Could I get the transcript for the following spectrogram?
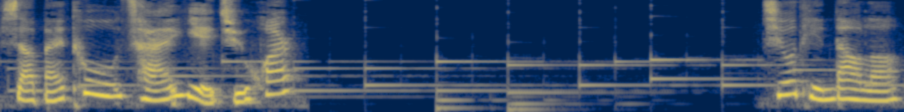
小白兔采野菊花。秋天到了，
